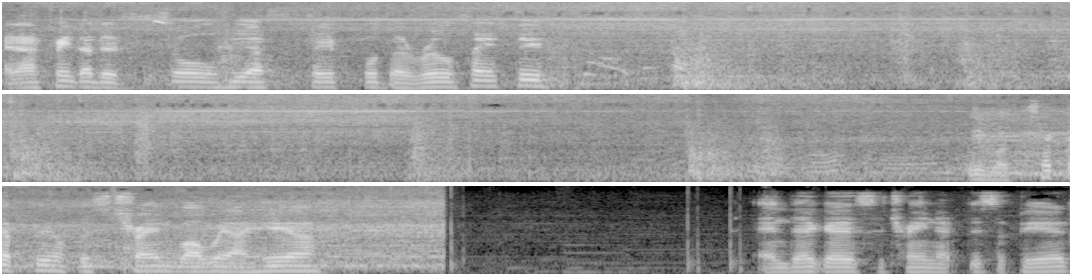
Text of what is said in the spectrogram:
And I think that is all he has to say for the rail safety. We will take a bit of this train while we are here. And there goes the train that disappeared.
